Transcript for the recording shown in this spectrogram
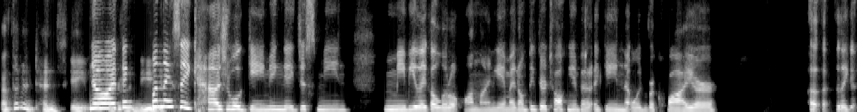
that's an intense game. No, like, I think need... when they say casual gaming, they just mean maybe like a little online game. I don't think they're talking about a game that would require uh, like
